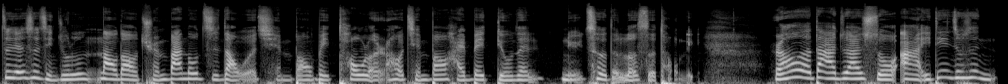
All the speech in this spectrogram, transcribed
这件事情就闹到全班都知道我的钱包被偷了，然后钱包还被丢在女厕的垃圾桶里。然后呢，大家就在说啊，一定就是。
